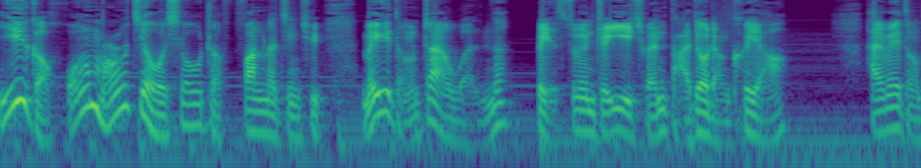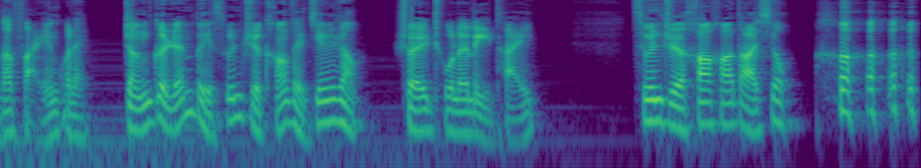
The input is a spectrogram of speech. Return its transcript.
一个黄毛叫嚣着翻了进去，没等站稳呢，被孙志一拳打掉两颗牙，还没等他反应过来，整个人被孙志扛在肩上摔出了擂台。孙志哈哈大笑，哈哈哈哈！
